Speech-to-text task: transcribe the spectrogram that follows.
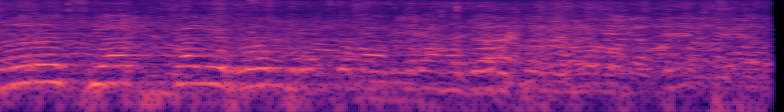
तरच या ठिकाणी रोख रक्कम अकरा हजार रुपये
